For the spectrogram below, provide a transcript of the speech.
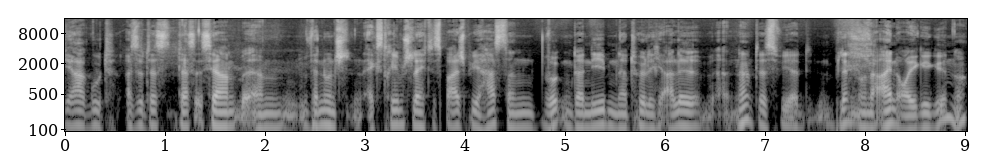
Ja, gut. Also das, das ist ja, ähm, wenn du ein extrem schlechtes Beispiel hast, dann wirken daneben natürlich alle, ne, dass wir Blinden und Einäugige, ne?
